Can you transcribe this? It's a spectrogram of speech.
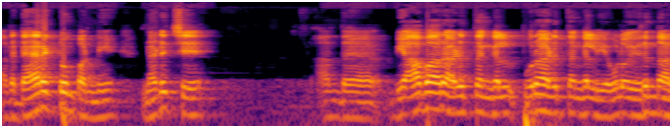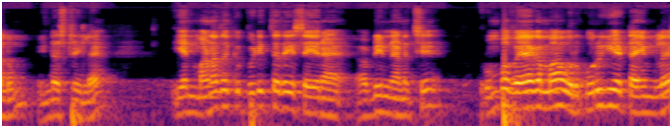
அதை டைரக்டும் பண்ணி நடித்து அந்த வியாபார அழுத்தங்கள் புற அழுத்தங்கள் எவ்வளோ இருந்தாலும் இண்டஸ்ட்ரியில் என் மனதுக்கு பிடித்ததை செய்கிறேன் அப்படின்னு நினச்சி ரொம்ப வேகமாக ஒரு குறுகிய டைமில்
